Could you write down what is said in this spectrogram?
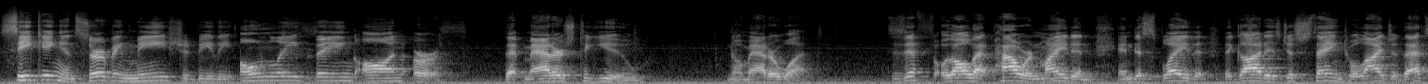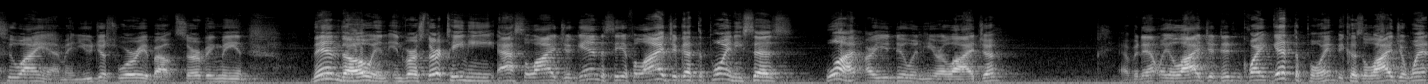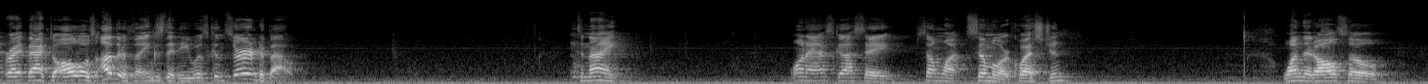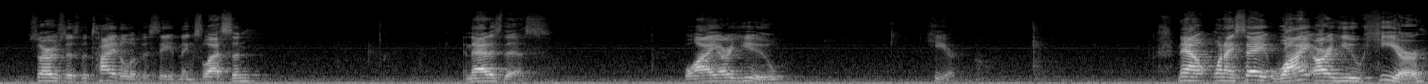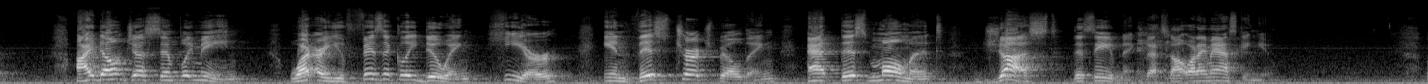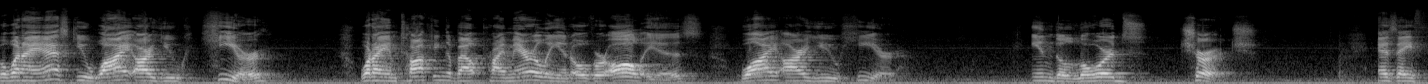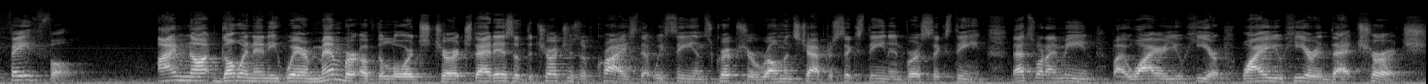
Seeking and serving me should be the only thing on earth that matters to you, no matter what. It's as if with all that power and might and, and display that, that God is just saying to Elijah, That's who I am, and you just worry about serving me. And then, though, in, in verse 13, he asks Elijah again to see if Elijah got the point. He says, What are you doing here, Elijah? Evidently, Elijah didn't quite get the point because Elijah went right back to all those other things that he was concerned about. Tonight, want to ask us a somewhat similar question, one that also serves as the title of this evening's lesson, and that is this Why are you here? Now, when I say, Why are you here? I don't just simply mean, What are you physically doing here in this church building at this moment just this evening. That's not what I'm asking you. But when I ask you, why are you here? What I am talking about primarily and overall is, why are you here in the Lord's church as a faithful, I'm not going anywhere member of the Lord's church, that is, of the churches of Christ that we see in Scripture, Romans chapter 16 and verse 16. That's what I mean by why are you here? Why are you here in that church?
